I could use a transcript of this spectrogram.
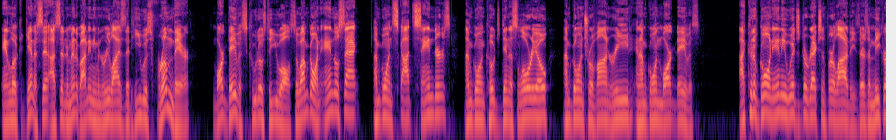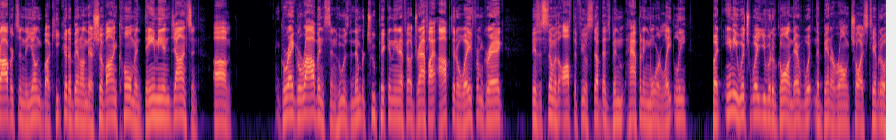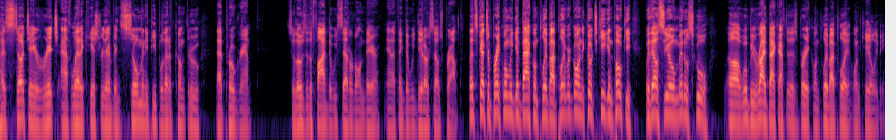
and look again, I said I said a minute ago, I didn't even realize that he was from there. Mark Davis, kudos to you all. So I'm going Andolsek, I'm going Scott Sanders, I'm going Coach Dennis Lorio, I'm going Trovon Reed, and I'm going Mark Davis. I could have gone any which direction for a lot of these. There's a Meek Robertson, the young buck. He could have been on there. Siobhan Coleman, Damian Johnson, um, Greg Robinson, who was the number two pick in the NFL draft. I opted away from Greg because of some of the off the field stuff that's been happening more lately. But any which way you would have gone, there wouldn't have been a wrong choice. Thibodaux has such a rich athletic history. There have been so many people that have come through that program. So those are the five that we settled on there, and I think that we did ourselves proud. Let's catch a break when we get back on play by play. We're going to Coach Keagan Polkey with LCO Middle School. Uh, we'll be right back after this break on play by play on KLEB.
